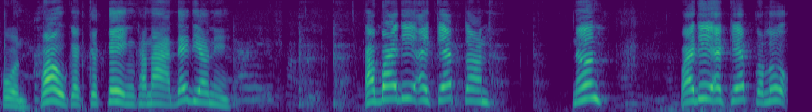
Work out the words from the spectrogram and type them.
พ่นเว้าวกะกะเก่งขนาดได้เดียวนี่เอาใบดีไอเก็บก่อนหนึ่งใบดีไอเก็บก่อนลูก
